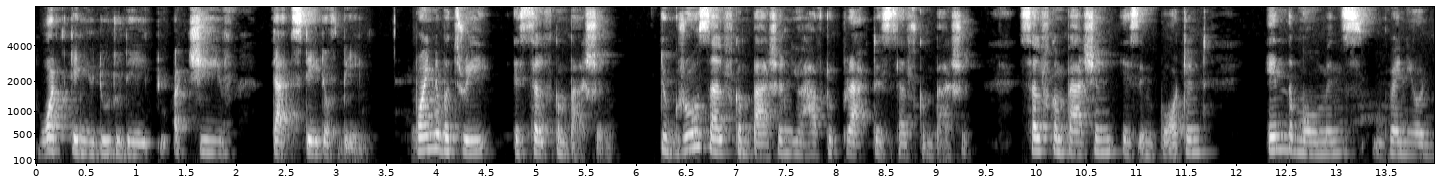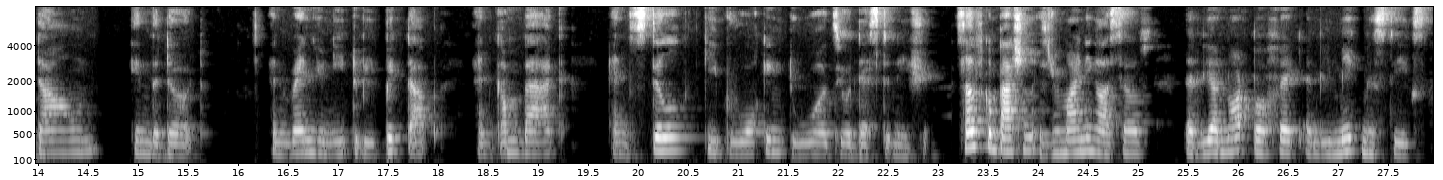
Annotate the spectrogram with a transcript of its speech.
what can you do today to achieve that state of being. Point number three is self compassion. To grow self compassion, you have to practice self compassion. Self compassion is important in the moments when you're down in the dirt and when you need to be picked up and come back and still keep walking towards your destination. Self compassion is reminding ourselves that we are not perfect and we make mistakes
